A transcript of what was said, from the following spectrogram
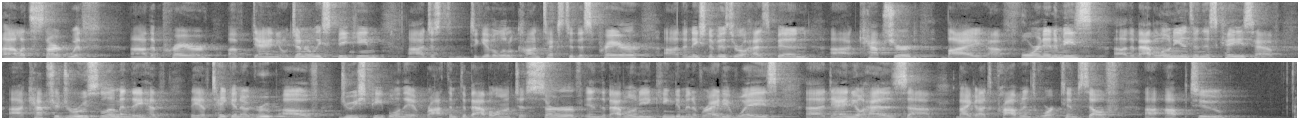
uh, let's start with uh, the prayer of Daniel. Generally speaking, uh, just to give a little context to this prayer, uh, the nation of Israel has been uh, captured by uh, foreign enemies. the Babylonians, in this case, have captured Jerusalem and they have, they have taken a group of Jewish people and they have brought them to Babylon to serve in the Babylonian kingdom in a variety of ways. Daniel has, by God's providence, worked himself up to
